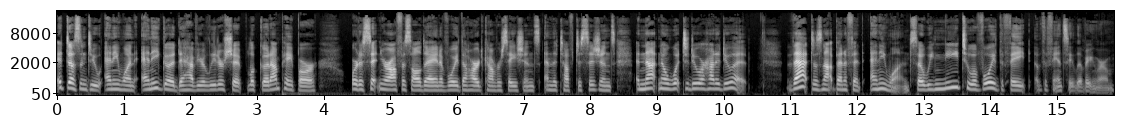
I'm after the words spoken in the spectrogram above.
It doesn't do anyone any good to have your leadership look good on paper or to sit in your office all day and avoid the hard conversations and the tough decisions and not know what to do or how to do it. That does not benefit anyone. So we need to avoid the fate of the fancy living room.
